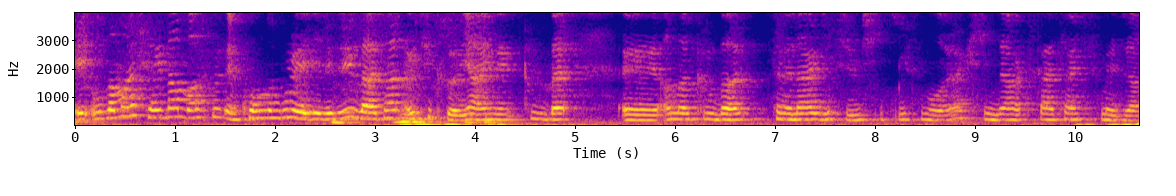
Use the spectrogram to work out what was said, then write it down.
e, o zaman şeyden bahsedelim. Konunun buraya geleceği zaten açıktı. Yani siz de e, ana akımda seneler geçirmiş iki isim olarak şimdi artık alternatif mecrada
